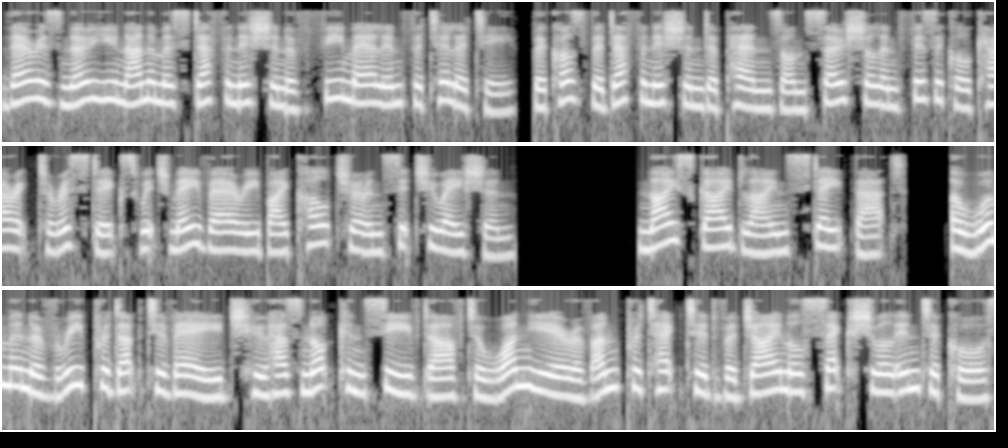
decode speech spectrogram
There is no unanimous definition of female infertility, because the definition depends on social and physical characteristics which may vary by culture and situation. NICE guidelines state that a woman of reproductive age who has not conceived after one year of unprotected vaginal sexual intercourse,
